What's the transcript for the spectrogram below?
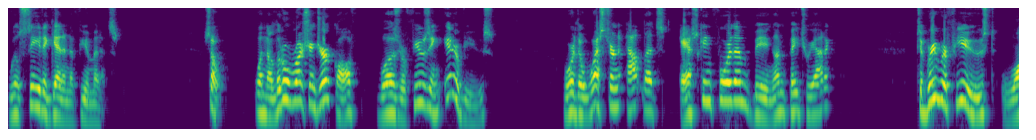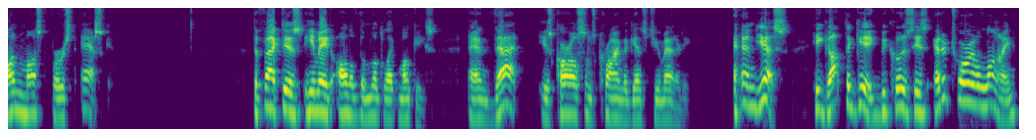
We'll see it again in a few minutes. So, when the little Russian jerkoff was refusing interviews, were the Western outlets asking for them, being unpatriotic? To be refused, one must first ask. The fact is, he made all of them look like monkeys. And that is Carlson's crime against humanity. And yes, he got the gig because his editorial line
